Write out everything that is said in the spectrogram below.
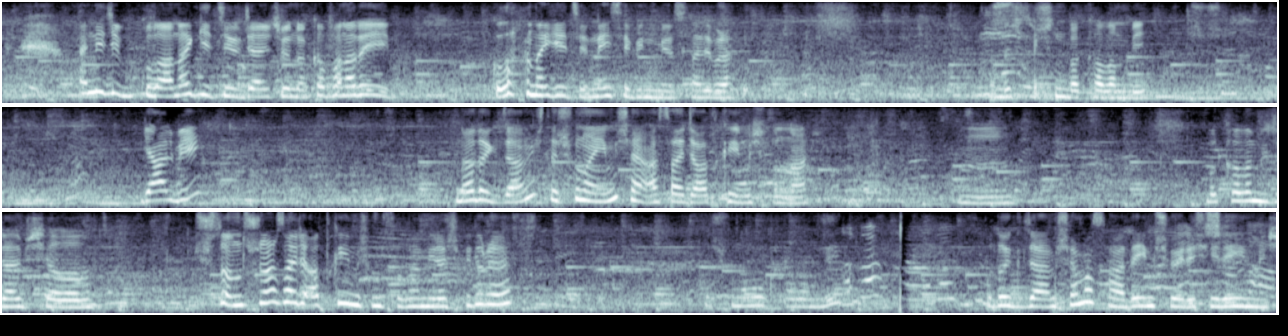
Anneciğim kulağına geçireceksin şunu. Kafana değil. Kulağına geçir. Neyse bilmiyorsun. Hadi bırak. Hadi şunu bakalım bir. Gel bir. Ne da güzelmiş de şu neymiş? Ha, sadece atkıymış bunlar. Hmm. Bakalım güzel bir şey alalım. Şu sana şunlar sadece atkıymış Mustafa Miraç. Bir dur ya. Şuna bakalım bir. Bu da güzelmiş ama sadeymiş öyle şey değilmiş.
